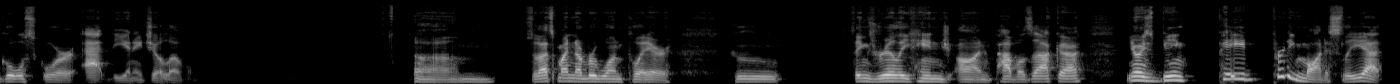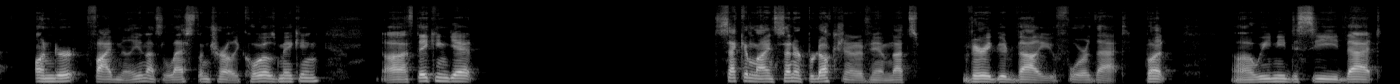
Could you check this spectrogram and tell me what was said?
goal scorer at the NHL level. Um, so that's my number one player who things really hinge on Pavel Zacha. You know, he's being paid pretty modestly at under five million. That's less than Charlie Coyle's making. Uh, if they can get second line center production out of him, that's very good value for that. But uh, we need to see that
